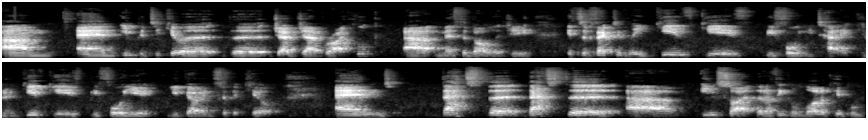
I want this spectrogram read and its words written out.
um, and in particular the jab, jab, right hook uh, methodology, it's effectively give, give before you take. You know, give, give before you, you go in for the kill. And that's the that's the uh, insight that I think a lot of people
